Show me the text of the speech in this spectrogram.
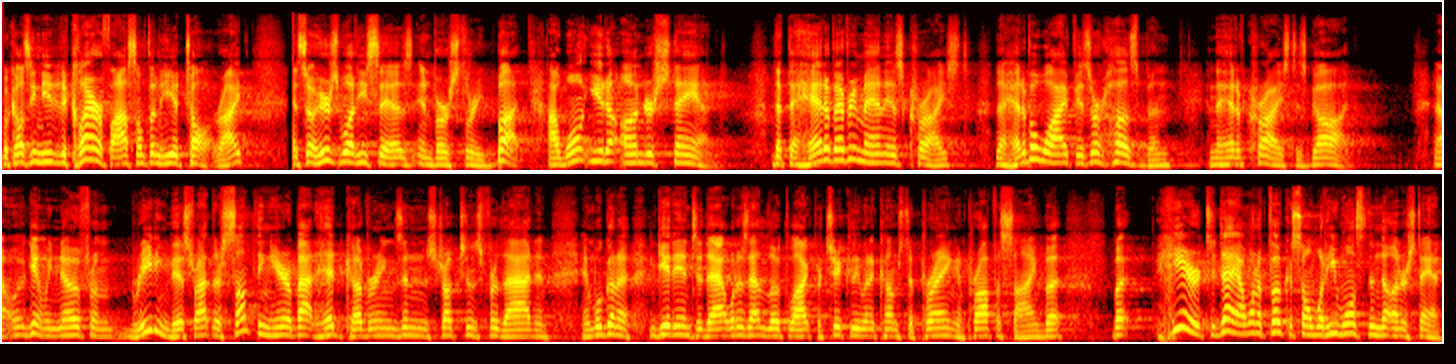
because he needed to clarify something he had taught, right? And so here's what he says in verse 3 But I want you to understand that the head of every man is Christ, the head of a wife is her husband, and the head of Christ is God. Now, again, we know from reading this, right? There's something here about head coverings and instructions for that, and, and we're going to get into that. What does that look like, particularly when it comes to praying and prophesying? But, but here today, I want to focus on what he wants them to understand,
